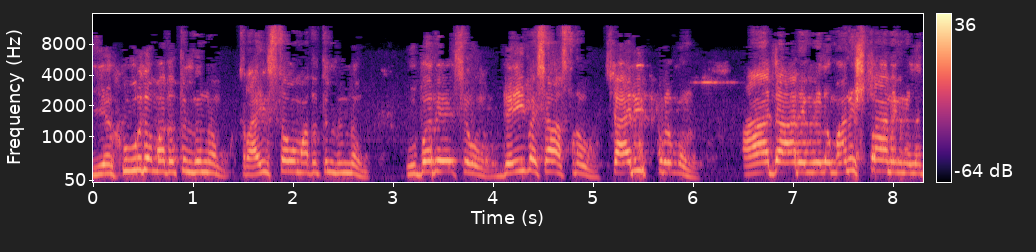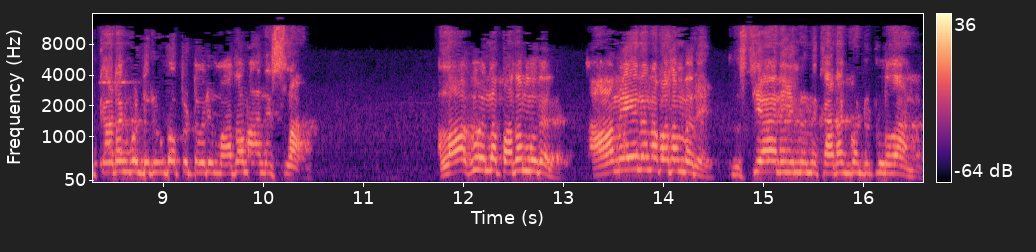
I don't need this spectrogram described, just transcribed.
യഹൂദ മതത്തിൽ നിന്നും ക്രൈസ്തവ മതത്തിൽ നിന്നും ഉപദേശവും ദൈവശാസ്ത്രവും ചരിത്രവും ആചാരങ്ങളും അനുഷ്ഠാനങ്ങളും കടം കൊണ്ട് രൂപപ്പെട്ട ഒരു മതമാണ് ഇസ്ലാം. അള്ളാഹു എന്ന പദം മുതൽ ആമേൻ എന്ന പദം വരെ ക്രിസ്ത്യാനിയിൽ നിന്ന് കടം കൊണ്ടിട്ടുള്ളതാണ്.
